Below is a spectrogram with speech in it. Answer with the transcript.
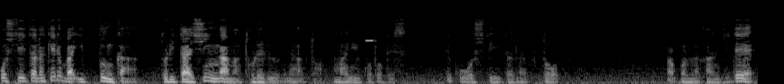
押していただければ1分間撮りたいシーンがま撮れるようになると、まあ、いうことです。で、こう押していただくと、まあ、こんな感じで、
